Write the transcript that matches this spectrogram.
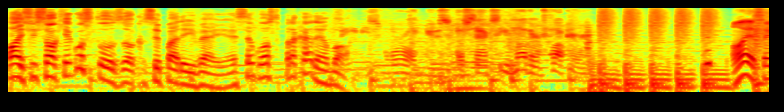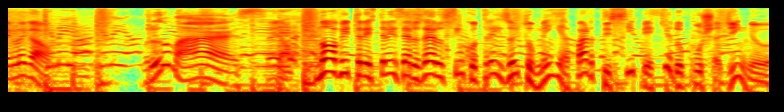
Ó, esse som aqui é gostoso, ó, que eu separei, velho. Essa eu gosto pra caramba, ó. Olha, essa é legal. Bruno Mars. Isso aí, ó. 933005386, participe aqui do Puxadinho.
